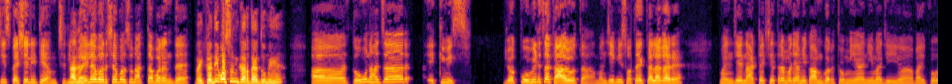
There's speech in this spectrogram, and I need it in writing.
ची स्पेशालिटी आमची. अगदी. पहिल्या वर्षापासून आतापर्यंत आहे. म्हणजे कधीपासून करताय तुम्ही हे? दोन हजार एकवीस जेव्हा कोविडचा काळ होता म्हणजे मी स्वतः एक कलाकार आहे. म्हणजे नाटक क्षेत्रामध्ये आम्ही काम करतो मी आणि माझी अं, बायको.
